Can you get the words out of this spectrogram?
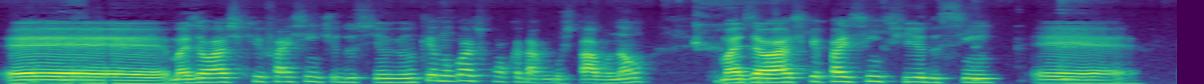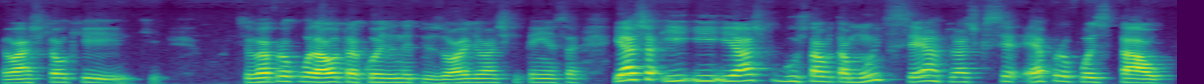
é, mas eu acho que faz sentido sim. Eu não gosto de concordar com o Gustavo, não, mas eu acho que faz sentido sim. É, eu acho que é o que, que, Você vai procurar outra coisa no episódio, eu acho que tem essa. E acho, e, e, e acho que o Gustavo está muito certo, eu acho que é proposital,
